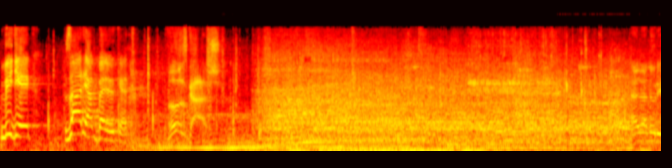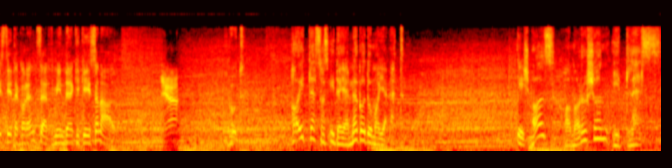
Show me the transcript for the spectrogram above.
Vigyék! Zárják be őket! Mozgás! Ellenőriztétek a rendszert? Mindenki készen áll? Ja. Good. Ha itt lesz az ideje, megadom a jelet. És az hamarosan itt lesz.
